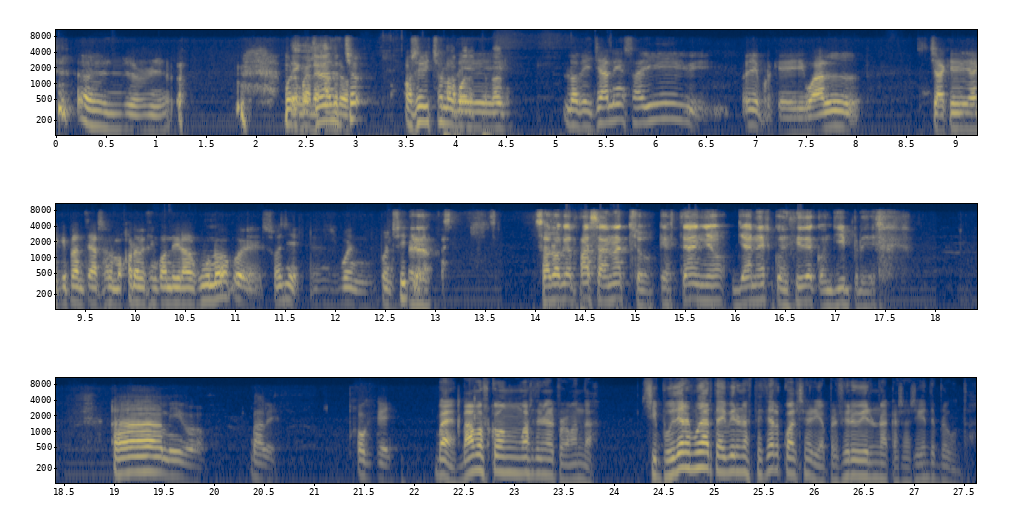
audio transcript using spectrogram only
Ay, Dios mío. Bueno, Venga, pues yo he Alejandro. dicho- os he dicho lo Ah, bueno, de perdón. lo de Llanes ahí, oye, porque igual, ya que hay que plantearse a lo mejor de vez en cuando ir a alguno, pues oye, es buen, buen sitio. Pero, ¿sabes lo que pasa, Nacho? Que este año Janes coincide con Gipris. Ah, amigo. Vale. Ok. Bueno, vamos con más terminar el programa, anda. Si pudieras mudarte a vivir en un especial, ¿cuál sería? Prefiero vivir en una casa. Siguiente pregunta.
